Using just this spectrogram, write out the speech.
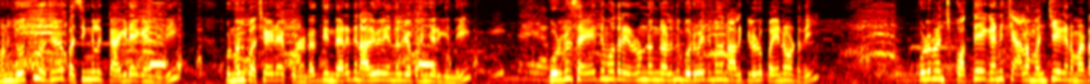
మనం చూస్తుంది వచ్చిన పసింగల్ కాగిడాకండి ఇది. కొంతమంది పసిగాడాక కూడా ఉంటారు. దీని ధర అయితే నాలుగు వేల ఎనిమిది చెప్పడం జరిగింది. కొడుకులు సై అయితే మాత్రం ఇరవై రెండు అంగుళాలు ఉంది. బరువు అయితే మాత్రం నాలుగు కిలోలు పైన ఉంటుంది. కూడా మంచి కొత్తవి కానీ చాలా మంచిగా అనమాట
